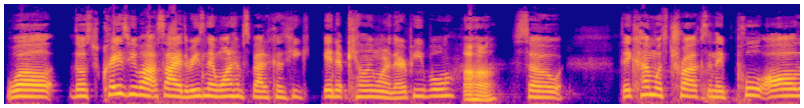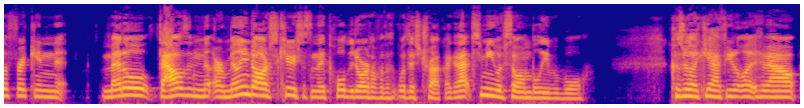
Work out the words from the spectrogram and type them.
Well, those crazy people outside, the reason they want him so bad is because he ended up killing one of their people. Uh huh. So they come with trucks and they pull all the freaking metal thousand or million dollar security system. They pulled the doors off with, with this truck. Like that to me was so unbelievable. Cause they're like, yeah, if you don't let him out,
